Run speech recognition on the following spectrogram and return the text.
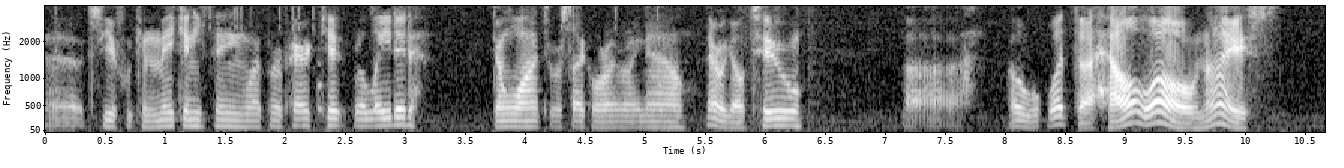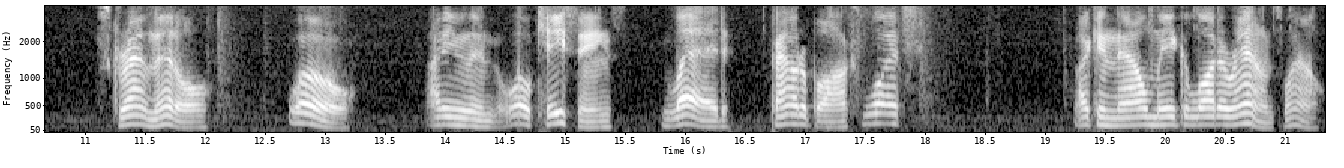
Uh, let's see if we can make anything weapon repair kit related. Don't want to recycle right, right now. There we go. Two. Uh, oh, what the hell? Whoa, nice. Scrap metal. Whoa. I didn't even... Whoa, casings. Lead. Powder box. What? I can now make a lot of rounds. Wow.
